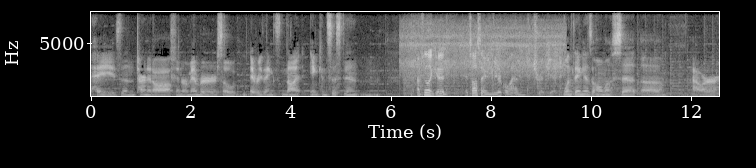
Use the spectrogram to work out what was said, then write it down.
haze and turn it off and remember so everything's not inconsistent. I'm feeling good. It's also a miracle I haven't tripped yet. one thing is almost set um our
